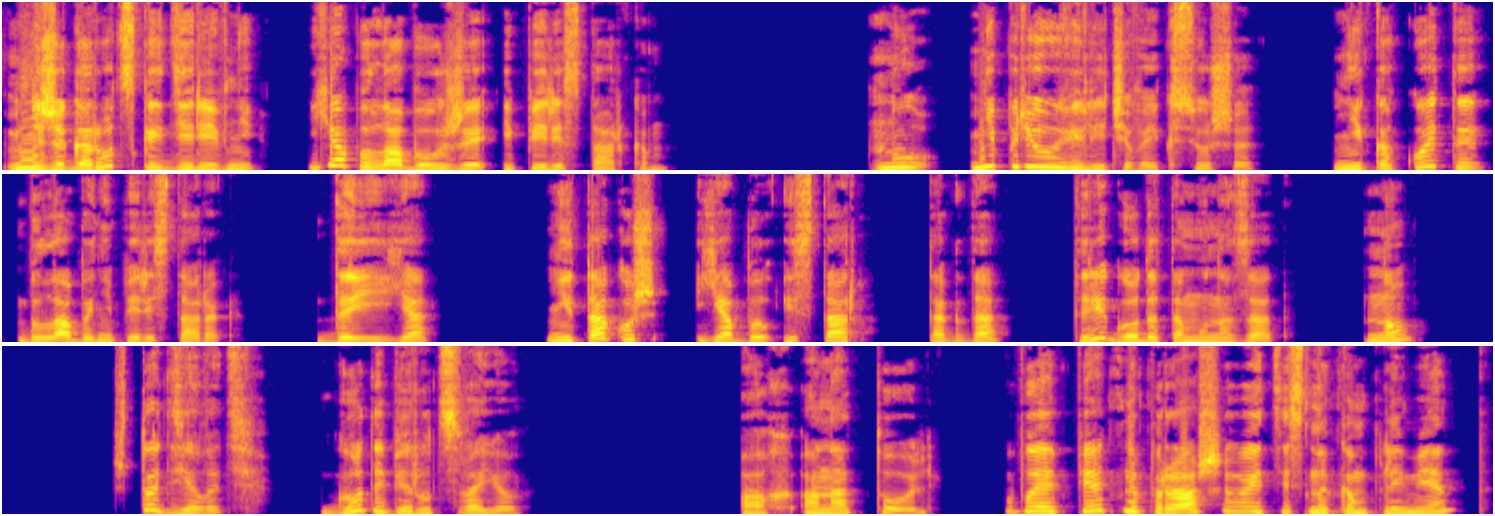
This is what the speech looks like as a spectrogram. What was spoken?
в Нижегородской деревне я была бы уже и перестарком. Ну, не преувеличивай, Ксюша. Никакой ты была бы не перестарок. Да и я. Не так уж я был и стар тогда, три года тому назад. Но что делать? Годы берут свое. Ах, Анатоль, вы опять напрашиваетесь на комплимент?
